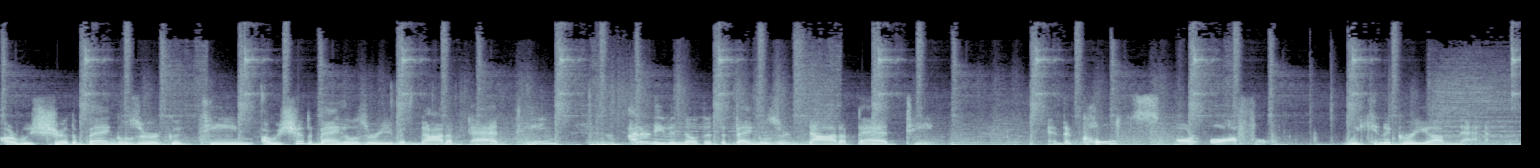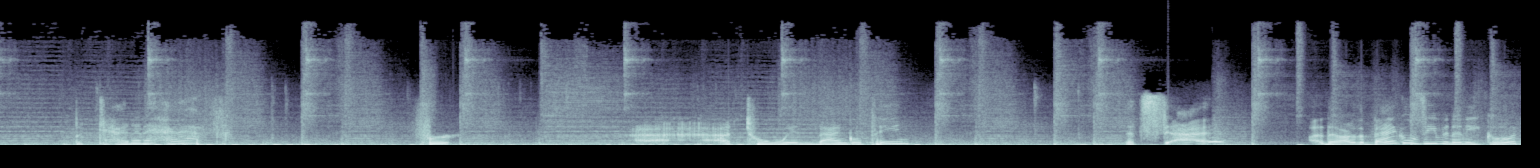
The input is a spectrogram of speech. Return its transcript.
Are we sure the Bengals are a good team? Are we sure the Bengals are even not a bad team? I don't even know that the Bengals are not a bad team. And the Colts are awful. We can agree on that. But 10 and a half for a two-win Bengal team? That's uh, are the Bengals even any good?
